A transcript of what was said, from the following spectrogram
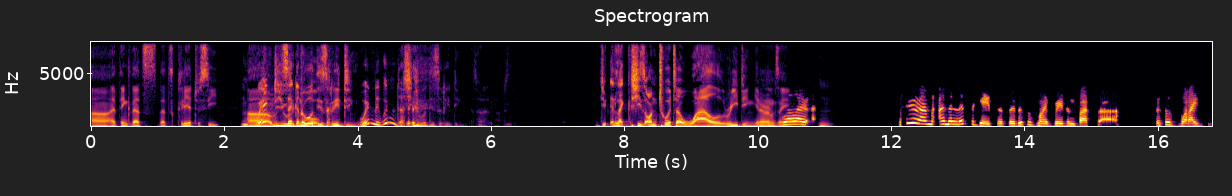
Uh, I think that's that's clear to see. when Um, do you second do all, this reading? When when does she do this reading? I don't understand. you- like she's on Twitter while reading. You know what I'm saying? Well, I, Hmm. sure, I'm, I'm a litigator, so this is my bread and butter. This is what I do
